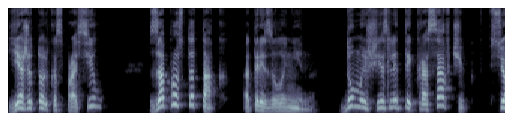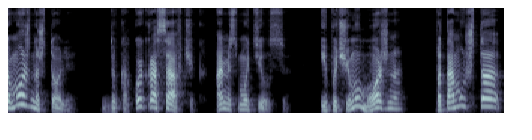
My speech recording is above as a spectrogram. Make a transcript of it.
Я же только спросил. За просто так, отрезала Нина. Думаешь, если ты красавчик, все можно, что ли? Да какой красавчик? Ами смутился. И почему можно? Потому что...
